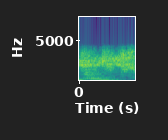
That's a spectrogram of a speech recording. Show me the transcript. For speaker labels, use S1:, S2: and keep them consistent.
S1: Bye.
